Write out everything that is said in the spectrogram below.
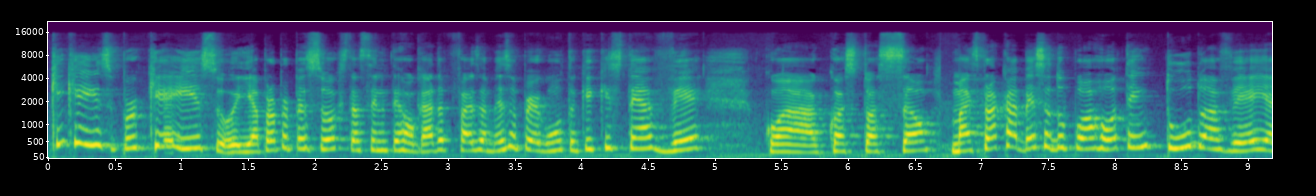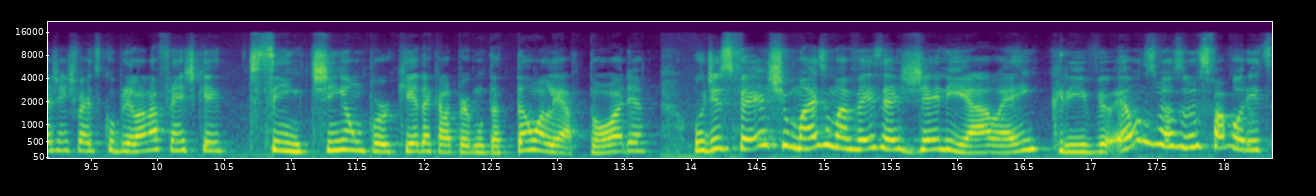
que, que é isso? Por que isso? E a própria pessoa que está sendo interrogada faz a mesma pergunta: o que, que isso tem a ver com a, com a situação? Mas para a cabeça do Poirot tem tudo a ver e a gente vai descobrir lá na frente que sim, tinha um porquê daquela pergunta tão aleatória. O desfecho, mais uma vez, é genial, é incrível. É um dos meus livros favoritos.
